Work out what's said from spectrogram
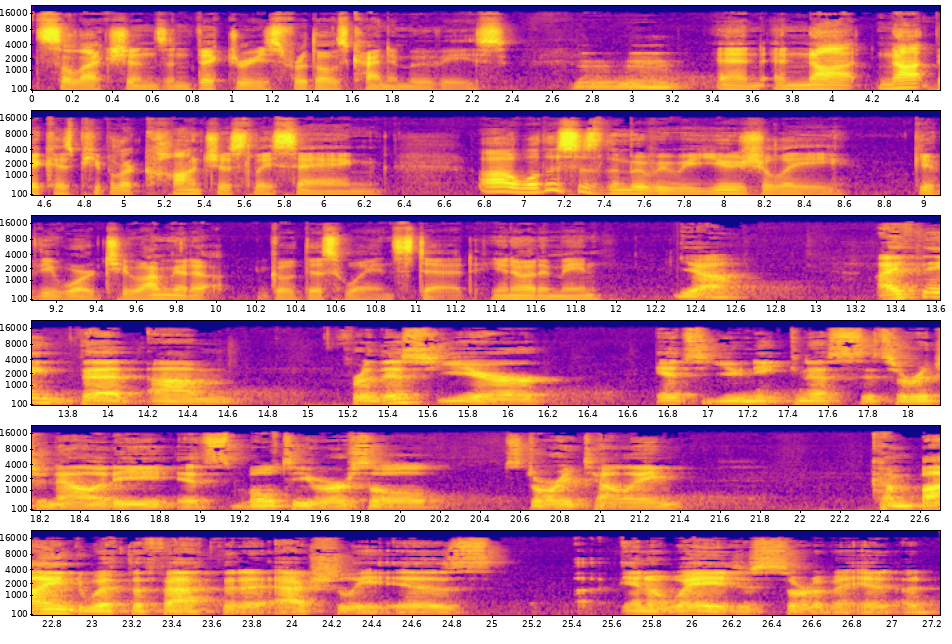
selections and victories for those kind of movies. Mm-hmm. And and not not because people are consciously saying, "Oh, well, this is the movie we usually give the award to. I'm going to go this way instead." You know what I mean? Yeah, I think that um, for this year, its uniqueness, its originality, its multiversal storytelling, combined with the fact that it actually is, uh, in a way, just sort of a, a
